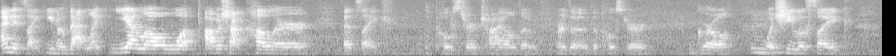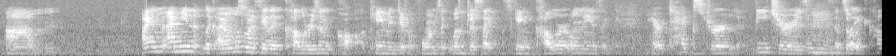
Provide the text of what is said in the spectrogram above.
and it's like you know that like yellow Habesha color that's like the poster child of or the the poster girl what she looks like. Um I, I mean like i almost want to say like colorism ca- came in different forms. Like it wasn't just like skin color only it's like hair texture the features. And so like col-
